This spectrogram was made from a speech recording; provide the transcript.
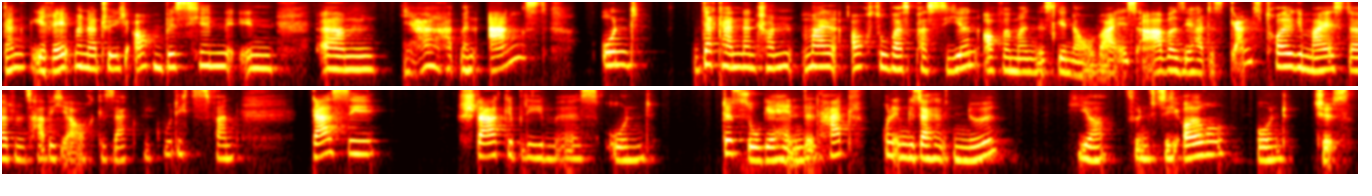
dann gerät man natürlich auch ein bisschen in, ähm, ja, hat man Angst und da kann dann schon mal auch sowas passieren, auch wenn man es genau weiß. Aber sie hat es ganz toll gemeistert und das habe ich ihr auch gesagt, wie gut ich das fand, dass sie stark geblieben ist und das so gehandelt hat und ihm gesagt hat, nö, hier 50 Euro und tschüss.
